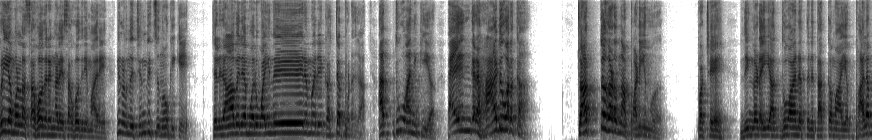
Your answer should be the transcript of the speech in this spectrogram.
പ്രിയമുള്ള സഹോദരങ്ങളെ സഹോദരിമാരെ നിങ്ങളൊന്ന് ചിന്തിച്ച് നോക്കിക്കേ. ചില രാവിലെ മുതൽ വൈകുന്നേരം വരെ കഷ്ടപ്പെടുക അധ്വാനിക്കുക ഭയങ്കര ഹാർഡ് വർക്കാ ചത്തുകടന്ന പണിയുന്നത് പക്ഷേ നിങ്ങളുടെ ഈ അധ്വാനത്തിന് തക്കമായ ഫലം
